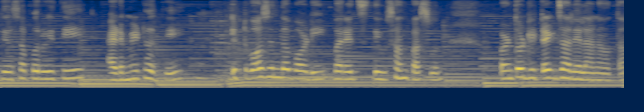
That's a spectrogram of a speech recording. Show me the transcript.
दिवसापूर्वी ती ॲडमिट होती. It was in the body बरेच दिवसांपासून पण तो डिटेक्ट झालेला नव्हता.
